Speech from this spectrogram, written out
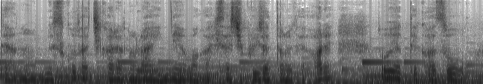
であの息子たちからの LINE 電話が久しぶりだったのであれ？どうやって画像を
